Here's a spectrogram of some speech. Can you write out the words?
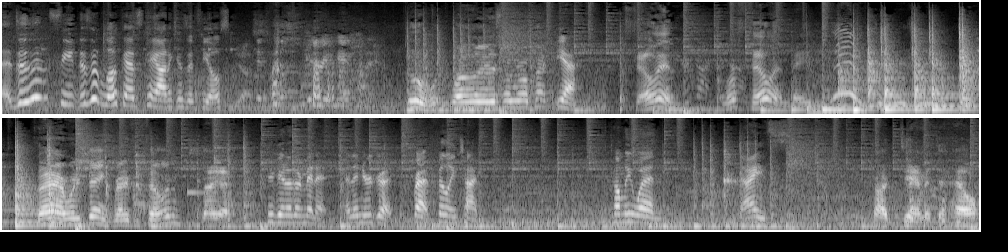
Does it see? Does it look as chaotic as it feels? Yes. Ooh, want to look at this one real quick? Yeah. Filling. We're filling, baby. Claire, what do you think? Ready for filling? Not yet. Give you another minute, and then you're good. Brad, filling time. Tell me when. Nice. God damn it to hell.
